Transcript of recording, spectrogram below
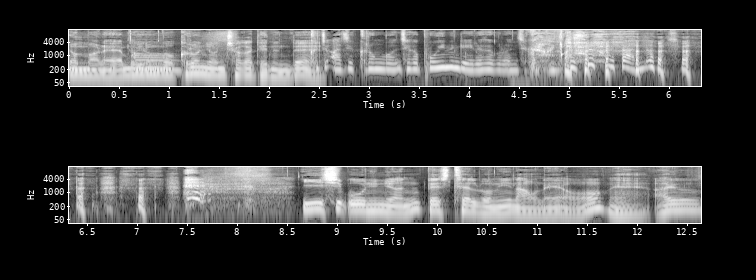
연말에 뭐 이런 어. 거 그런 연차가 되는데 그죠. 아직 그런 건 제가 보이는 게 이래서 그런지 그런 게안 나오죠. 25주년 베스트 앨범이 나오네요. 예. 아유.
